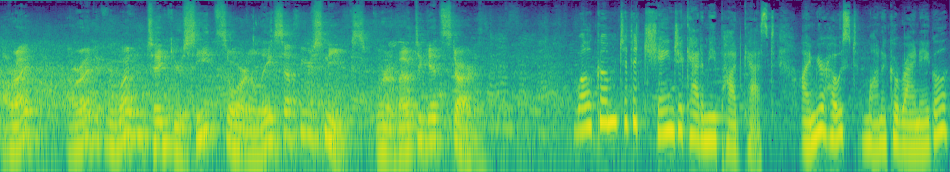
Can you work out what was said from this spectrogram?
All right, all right, everyone, take your seats or lace up your sneaks. We're about to get started. Welcome to the Change Academy podcast. I'm your host, Monica Reinagel,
